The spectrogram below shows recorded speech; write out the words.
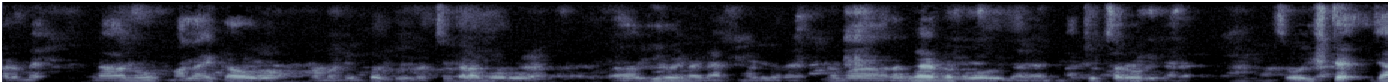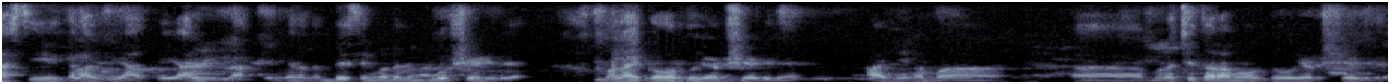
ಕಡಿಮೆ. ನಾನು ಮಲಾಯಿಕಾ ಅವರು ನಮ್ಮ ಡಿಂಪಲ್ ರಚಿತಾರಾಮ್ ಅವರು ಹೀರೋಯಿನ್ ಆಗಿ ಆಕ್ಟ್ ಮಾಡಿದ್ದಾರೆ. ನಮ್ಮ ರಂಗಾಯಣ ಅವರು ಇದ್ದಾರೆ ಅಚ್ಯುತ್ ಸರ್ ಅವರು ಇದ್ದಾರೆ. ಸೊ ಇಷ್ಟೇ ಜಾಸ್ತಿ ಕಲಾವಿದರು ಯಾಕೆ ಯಾರು ಇಲ್ಲ. ಯಾಕಂದ್ರೆ ನಮ್ಮದೇ ಸಿನಿಮಾದಲ್ಲಿ ಮೂರು ಶೇಡ್ ಇದೆ. ಮಲಾಯಿಕಾ ಅವ್ರದ್ದು ಎರಡು ಶೇಡ್ ಇದೆ. ಹಾಗೆ ನಮ್ಮ ರಚಿತಾರಾಮ್ ಅವ್ರದ್ದು ಎರಡು ಶೇಡ್ ಇದೆ.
